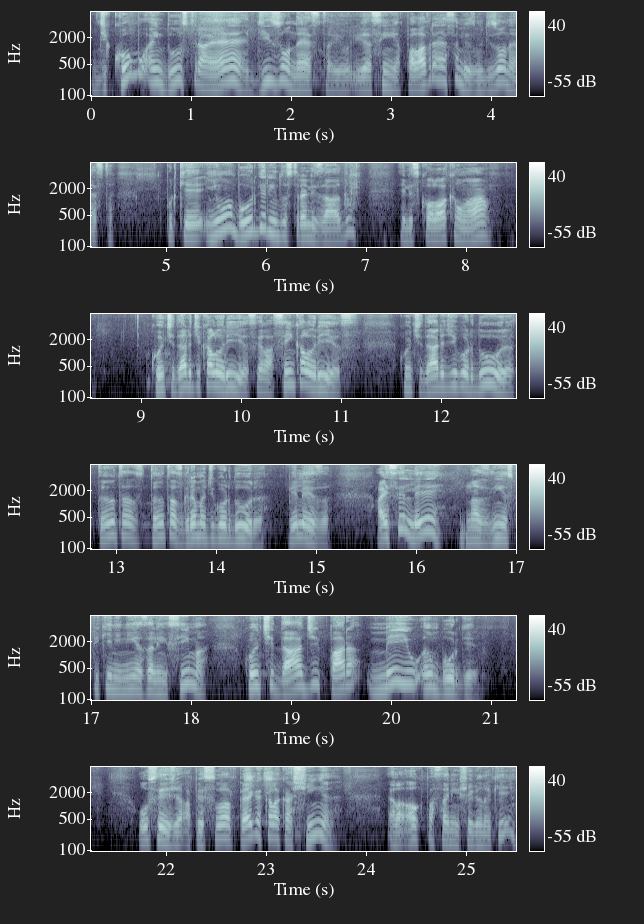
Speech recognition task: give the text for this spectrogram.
de como a indústria é desonesta. e assim, a palavra é essa mesmo, desonesta. Porque em um hambúrguer industrializado, eles colocam lá quantidade de calorias, sei lá, 100 calorias, quantidade de gordura, tantas, tantas gramas de gordura, beleza. Aí você lê nas linhas pequenininhas ali em cima, quantidade para meio hambúrguer. Ou seja, a pessoa pega aquela caixinha, ela, olha o passarinho chegando aqui, ele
